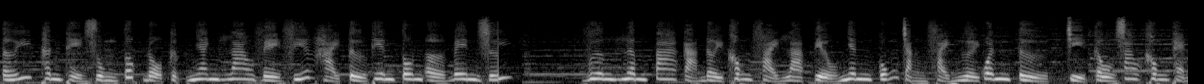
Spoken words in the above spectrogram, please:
tới thân thể dùng tốc độ cực nhanh lao về phía hải tử thiên tôn ở bên dưới. Vương lâm ta cả đời không phải là tiểu nhân cũng chẳng phải người quân tử, chỉ cầu sao không thèm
